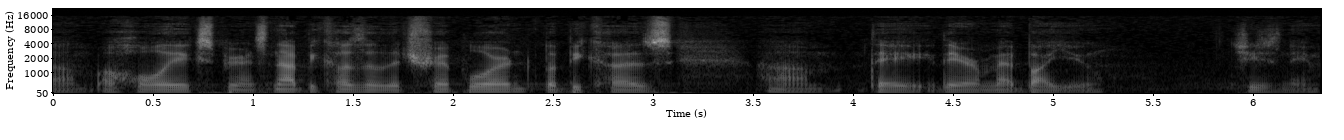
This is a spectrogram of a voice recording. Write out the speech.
um, a holy experience, not because of the trip, Lord, but because um, they, they are met by you. In Jesus' name.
